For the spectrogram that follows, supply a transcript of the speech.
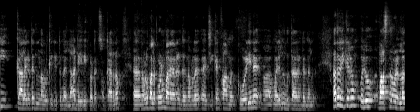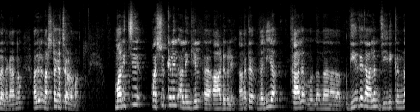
ഈ കാലഘട്ടത്തിൽ നമുക്ക് കിട്ടുന്ന എല്ലാ ഡെയറി പ്രൊഡക്ട്സും കാരണം നമ്മൾ പലപ്പോഴും പറയാറുണ്ട് നമ്മൾ ചിക്കൻ ഫാം കോഴിനെ മരുന്ന് കുത്താറുണ്ട് എന്നുള്ളത്. അതൊരിക്കലും ഒരു വാസ്തവം ഉള്ളതല്ല. കാരണം അതൊരു നഷ്ടകച്ചവടമാണ്. മറിച്ച് പശുക്കളിൽ അല്ലെങ്കിൽ ആടുകളിൽ അങ്ങനത്തെ വലിയ കാലം ദീർഘകാലം ജീവിക്കുന്ന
